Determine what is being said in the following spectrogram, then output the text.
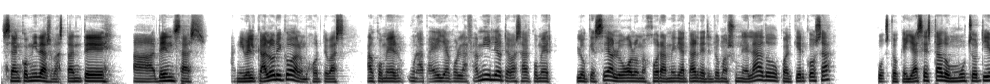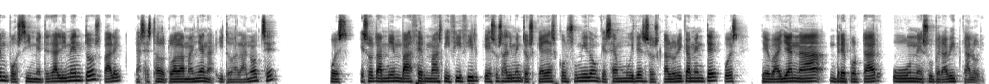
Sean comidas bastante ah, densas a nivel calórico, a lo mejor te vas a comer una paella con la familia o te vas a comer lo que sea, luego a lo mejor a media tarde te tomas un helado o cualquier cosa, puesto que ya has estado mucho tiempo sin meter alimentos, ¿vale? Que has estado toda la mañana y toda la noche, pues eso también va a hacer más difícil que esos alimentos que hayas consumido, aunque sean muy densos calóricamente, pues te vayan a reportar un eh, superávit calórico,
